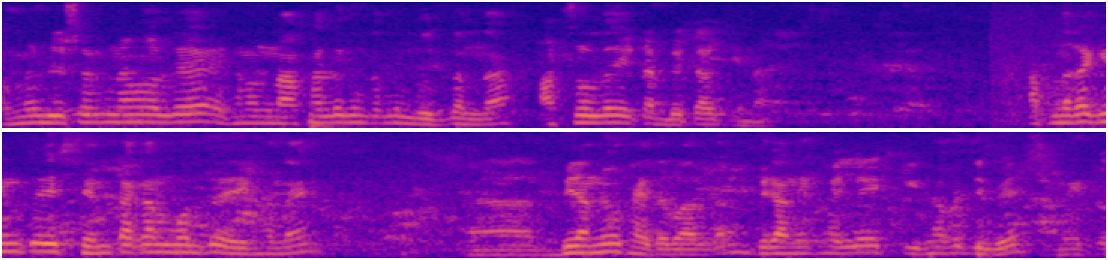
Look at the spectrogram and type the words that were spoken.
আপনার বিশ্বাস না হলে এখানে না খালে কিন্তু আপনি বুঝবেন না আসলে এটা বেটার কিনা। আপনারা কিন্তু এই সেম টাকার মধ্যে এখানে বিরিয়ানিও খাইতে পারবেন। বিরিয়ানি খাইলে কীভাবে দিবে, আমি একটু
